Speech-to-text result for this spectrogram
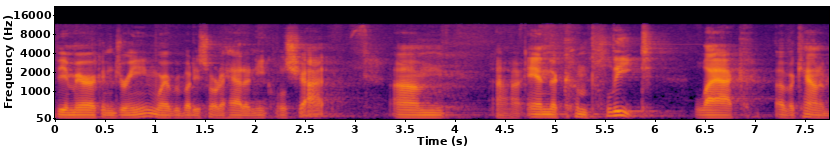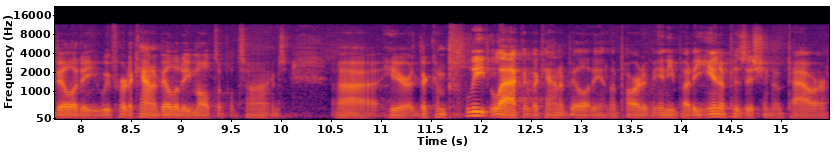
the American dream, where everybody sort of had an equal shot, um, uh, and the complete lack of accountability. We've heard accountability multiple times uh, here. The complete lack of accountability on the part of anybody in a position of power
